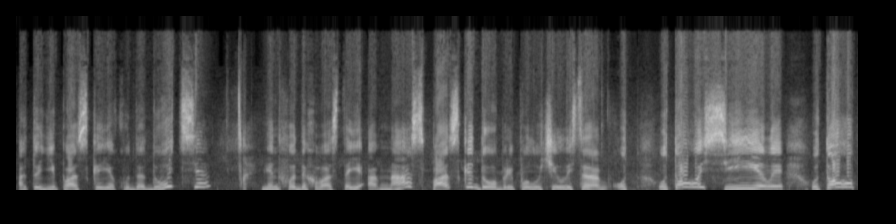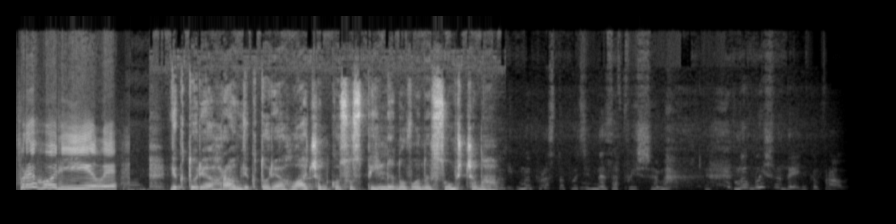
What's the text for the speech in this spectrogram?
А тоді паски, як удадуться, він ходить хвастає. А в нас паски добрі получилися. У, у того сіли, у того пригоріли. Вікторія Грам, Вікторія Глаченко, Суспільне новини Сумщина. Ми просто потім не запишемо. Ми, ми швиденько, правда.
